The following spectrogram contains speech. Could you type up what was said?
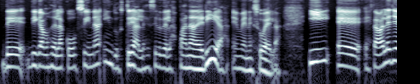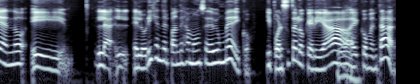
de, digamos, de la cocina industrial, es decir, de las panaderías en Venezuela. Y estaba leyendo y el origen del pan de jamón se debe a un médico. Y por eso te lo quería eh, comentar.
